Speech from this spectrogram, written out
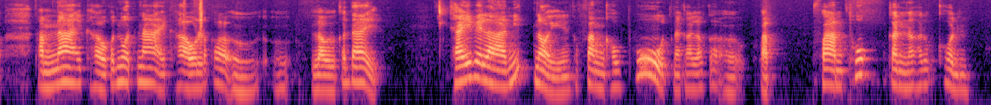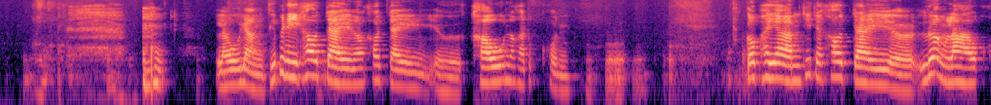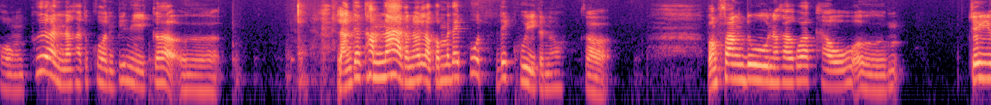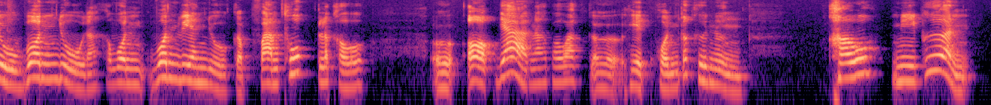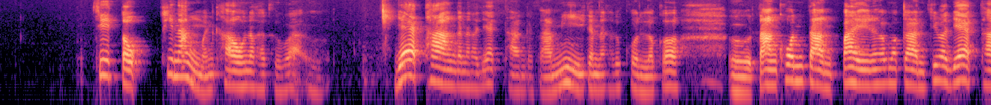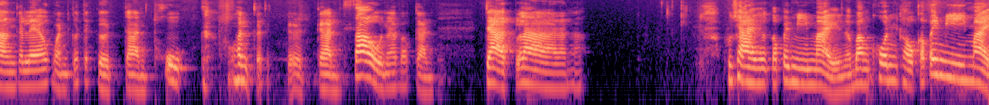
ทำหน้าให้เขาก็นวดหน้าให้เขาแล้วก็เออเออเราก็ได้ ใช้เวลานิดหน่อยก็ฟังเขาพูดนะคะ แล้วก็เออปรับความทุกข์กันนะคะ ทุกคน แล้วอย่างที่พี่นีเข้าใจเนาะเข้าใจเออเขานะคะ ทุกคน ก็พยายามที่จะเข้าใจเออเรื่องราวของเพื่อนนะคะ ทุกคนพี่นีก็เออหลังจากทำหน้ากันเนาะเราก็ไม่ได้พูดได้คุยกันเนาะก็ลองฟังดูนะคะ ว่าเขาเออจะอยู่วนอยู่นะเขาวนวนเวียนอยู่กับความทุกข์แล้วเขา เออออกยากนะเพราะว่าเออเหตุผลก็คือหนึ่งเขามีเพื่อนที่ตกที่นั่งเหมือนเขานะคะ คือว่าเออแยกทางกันนะคะ แยกทางกับสามีกันนะคะ ทุกคนแล้วก็ เออต่างคนต่างไปนะครับว่าการที่ว่าแยกทางกันแล้ว มันก็จะเกิดการทุกข์มันก็จะเกิดการเศร้านะเพราะการจากลานะคะ ผู้ชายเขาก็ไปมีใหม่นะบางคนเขาก็ไปมีใหม่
